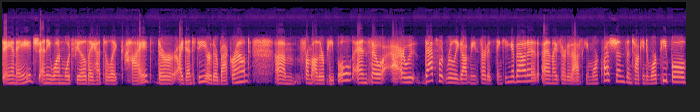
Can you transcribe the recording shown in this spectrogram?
day and age, anyone would feel they had to like hide their identity or their background um, from other people. And so I, w- that's what really got me started thinking about it. And I started asking more questions and talking to more people.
